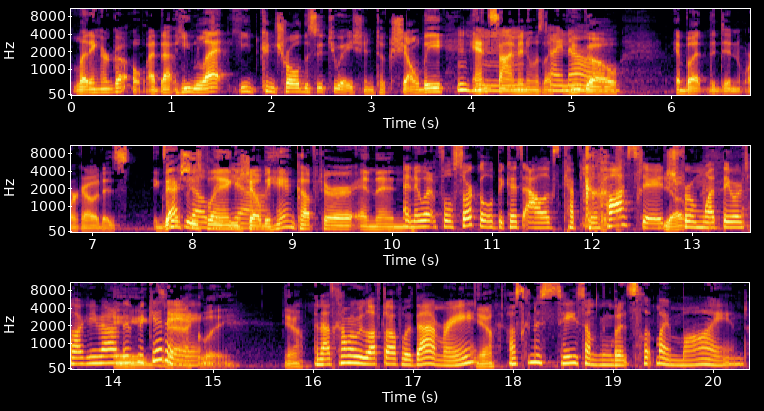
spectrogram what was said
letting her go at that. He let, he controlled the situation, took Shelby and Simon and was like, Mm-hmm. You go. But it didn't work out as exactly as planned. yeah. Shelby handcuffed her and then And it went full circle because Alex kept her hostage Yep. from what they were talking about in the beginning. Exactly. Yeah. And that's kind of where we left off with them, right? Yeah. I was going to say something, but it slipped my mind.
